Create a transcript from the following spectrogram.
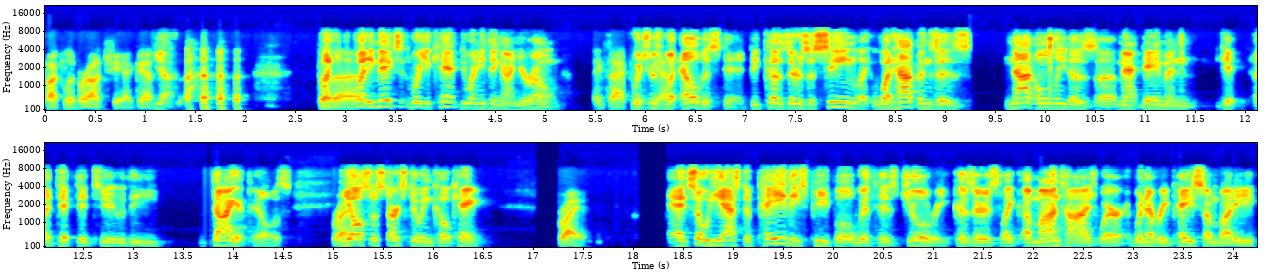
fuck Liberace, I guess. Yeah. but But uh, but he makes it where you can't do anything on your own, exactly, which is yeah. what Elvis did. Because there's a scene like what happens is not only does uh, Matt Damon get addicted to the diet pills, right, he also starts doing cocaine. right, and so he has to pay these people with his jewelry because there's like a montage where whenever he pays somebody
